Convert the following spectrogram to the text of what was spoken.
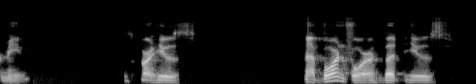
I mean, this part he was not born for, but he was,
